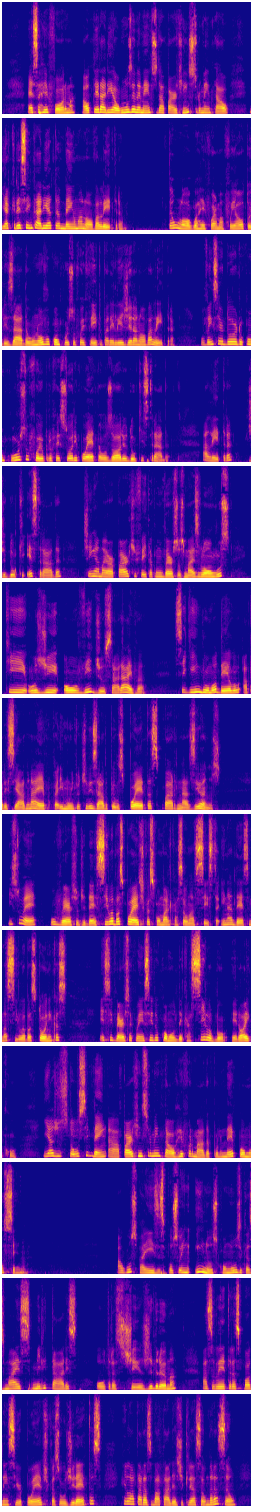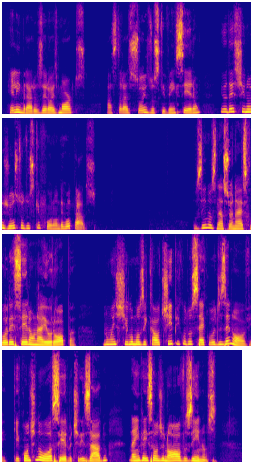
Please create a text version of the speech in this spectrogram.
Essa reforma alteraria alguns elementos da parte instrumental e acrescentaria também uma nova letra. Tão logo a reforma foi autorizada, um novo concurso foi feito para eleger a nova letra. O vencedor do concurso foi o professor e poeta Osório Duque Estrada. A letra, de Duque Estrada, tinha a maior parte feita com versos mais longos que os de Ovidio Saraiva, seguindo o modelo apreciado na época e muito utilizado pelos poetas parnasianos. Isso é, o verso de dez sílabas poéticas com marcação na sexta e na décima sílabas tônicas. Esse verso é conhecido como decassílabo heróico e ajustou-se bem à parte instrumental reformada por Nepomuceno. Alguns países possuem hinos com músicas mais militares, outras cheias de drama, As letras podem ser poéticas ou diretas, relatar as batalhas de criação da nação, relembrar os heróis mortos, as tradições dos que venceram e o destino justo dos que foram derrotados. Os hinos nacionais floresceram na Europa num estilo musical típico do século XIX, que continuou a ser utilizado na invenção de novos hinos,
